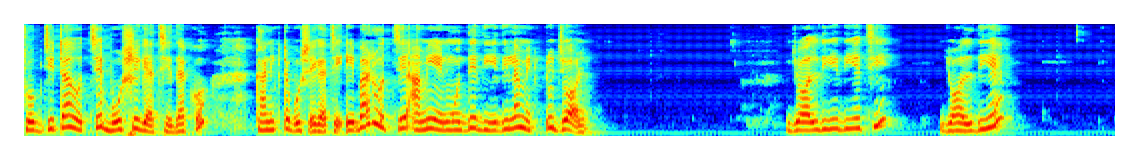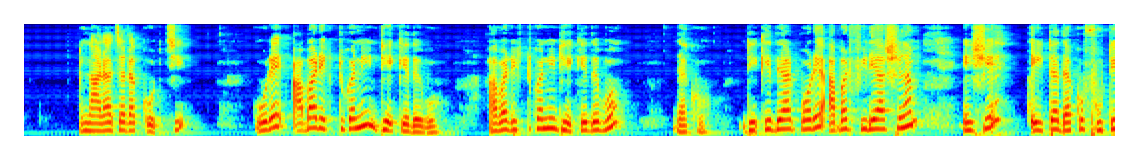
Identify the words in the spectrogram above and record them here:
সবজিটা হচ্ছে বসে গেছে, দেখো খানিকটা বসে গেছে। এবার হচ্ছে আমি এর মধ্যে দিয়ে দিলাম একটু জল। জল দিয়ে দিয়েছি, জল দিয়ে নাড়াচাড়া করছি। করে আবার একটুখানি ঢেকে দেব, আবার একটুখানি ঢেকে দেব, দেখো ঢেকে দেওয়ার পরে আবার ফিরে আসলাম। এসে এইটা দেখো ফুটে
